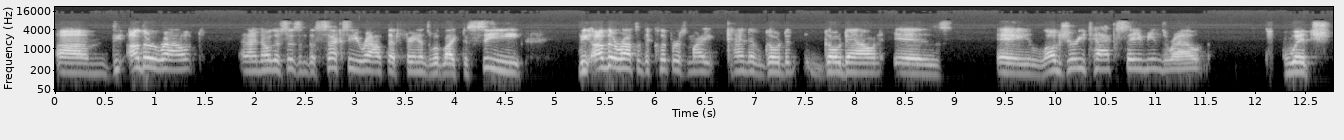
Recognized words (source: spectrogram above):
Um, the other route, and I know this isn't the sexy route that fans would like to see, the other route that the Clippers might kind of go to go down is a luxury tax savings route, which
